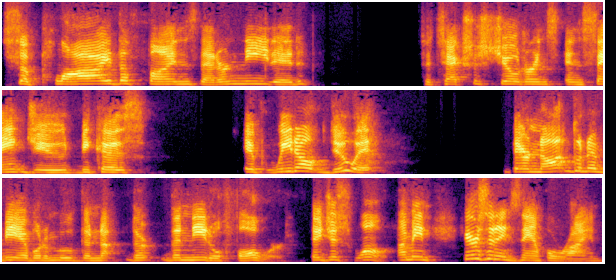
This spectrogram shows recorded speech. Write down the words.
supply the funds that are needed to Texas Children's and St. Jude because if we don't do it, they're not going to be able to move the, the, the needle forward. They just won't. I mean, here's an example, Ryan.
